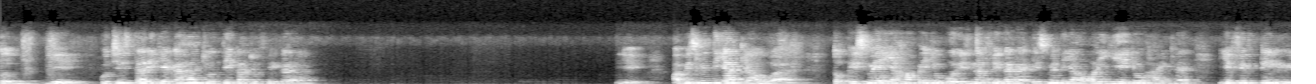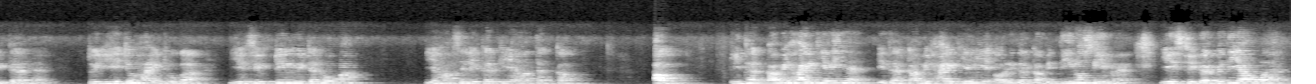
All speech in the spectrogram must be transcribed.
तो ये कुछ इस तरीके का है, ज्योति का जो फिगर है। ये, अब इसमें दिया क्या हुआ है? तो इसमें यहाँ पे जो ओरिजिनल फिगर है, इसमें दिया हुआ ये जो हाइट है, ये 15 मीटर है। तो ये जो हाइट होगा, ये 15 मीटर होगा, यहाँ से लेकर के यहाँ तक का। अब इधर का भी हाइट यही है, इधर का भी हाइट यही है और इधर का भी तीनों सेम है। ये इस फिगर में दिया हुआ है।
